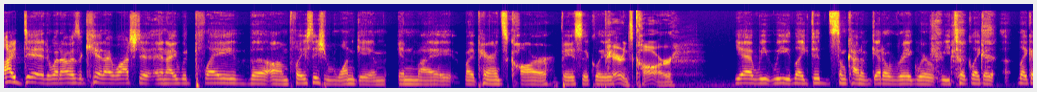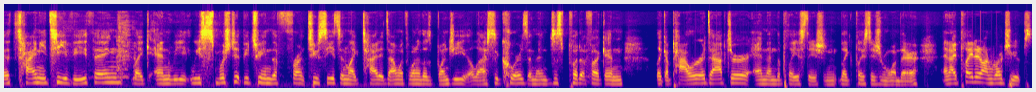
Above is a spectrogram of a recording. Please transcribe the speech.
I did when I was a kid. I watched it, and I would play the um, PlayStation One game in my my parents' car. Basically, Parents' car. yeah, we we like did some kind of ghetto rig where we took like a like a tiny TV thing, like, and we we smushed it between the front two seats and like tied it down with one of those bungee elastic cords, and then just put a fucking like a power adapter and then the PlayStation like PlayStation One there, and I played it on road trips.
